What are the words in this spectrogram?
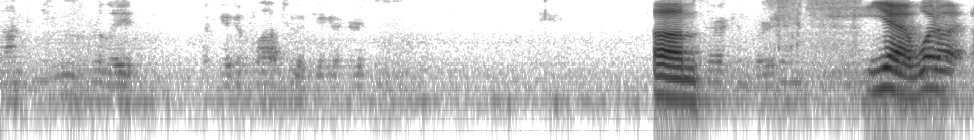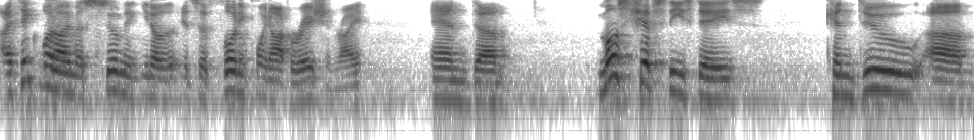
John, can you relate a gigaflop to a gigahertz? Um, Is there a conversion? Yeah, what I, I think what I'm assuming, you know, it's a floating point operation, right? And um, most chips these days can do. Um,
